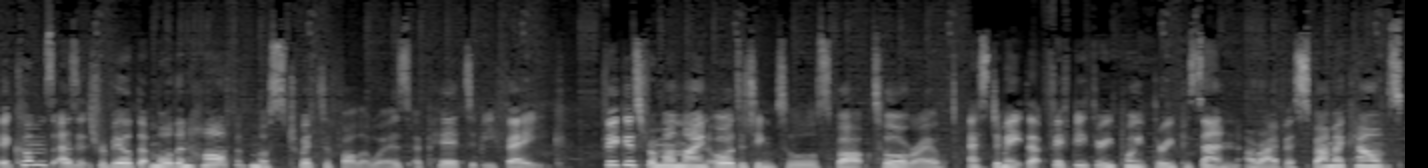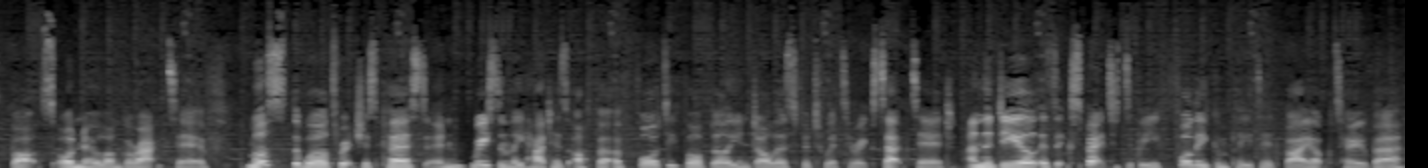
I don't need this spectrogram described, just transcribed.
It comes as it's revealed that more than half of Musk's Twitter followers appear to be fake. Figures from online auditing tool SparkToro estimate that 53.3% are either spam accounts, bots, or no longer active. Musk, the world's richest person, recently had his offer of $44 billion for Twitter accepted, and the deal is expected to be fully completed by October.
